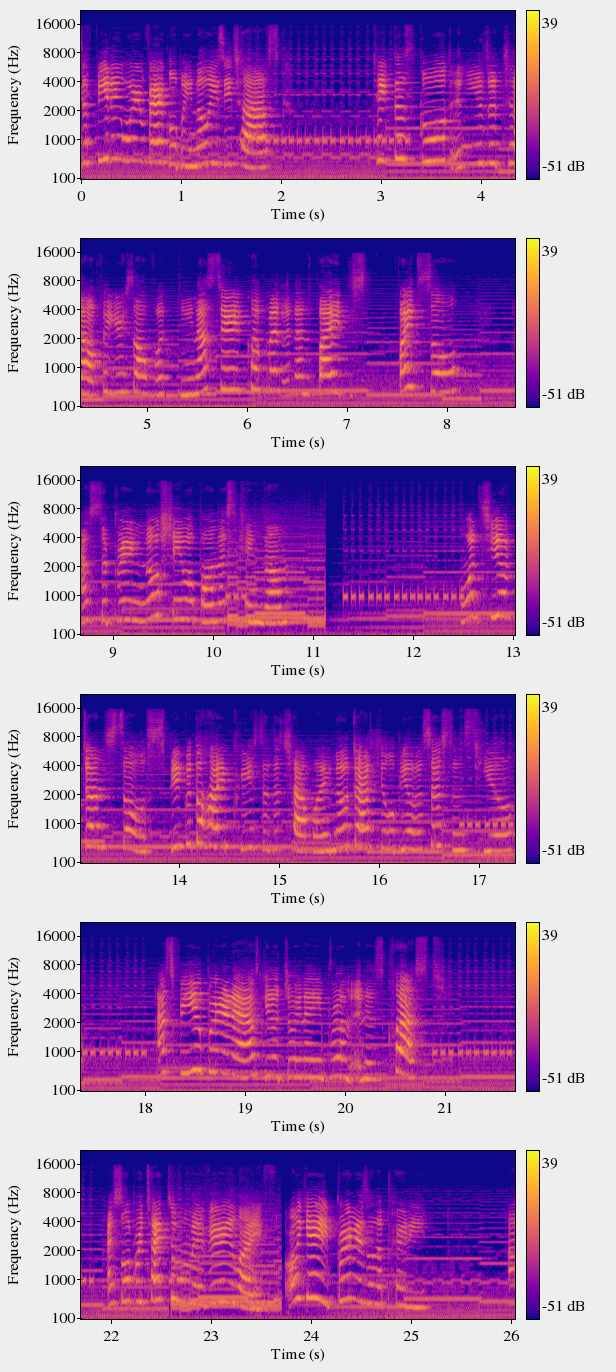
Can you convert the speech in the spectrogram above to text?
defeating Wyrmvarg will be no easy task. Take this gold and use it to outfit yourself with the necessary equipment and then fight You have done so, speak with the High Priest of the chapel. I no doubt he will be of assistance to you. As for you, Bernard, I ask you to join Abram in his quest. I shall protect him with my very life. Oh yay, Bernard's on the party. A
